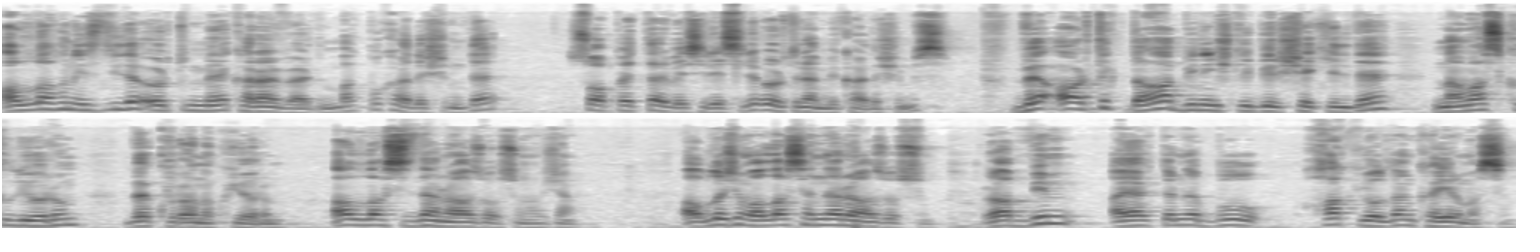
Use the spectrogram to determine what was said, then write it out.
Allah'ın izniyle örtünmeye karar verdim. Bak bu kardeşim de sohbetler vesilesiyle örtülen bir kardeşimiz. Ve artık daha bilinçli bir şekilde namaz kılıyorum ve Kur'an okuyorum. Allah sizden razı olsun hocam. Ablacığım Allah senden razı olsun. Rabbim ayaklarını bu hak yoldan kayırmasın.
